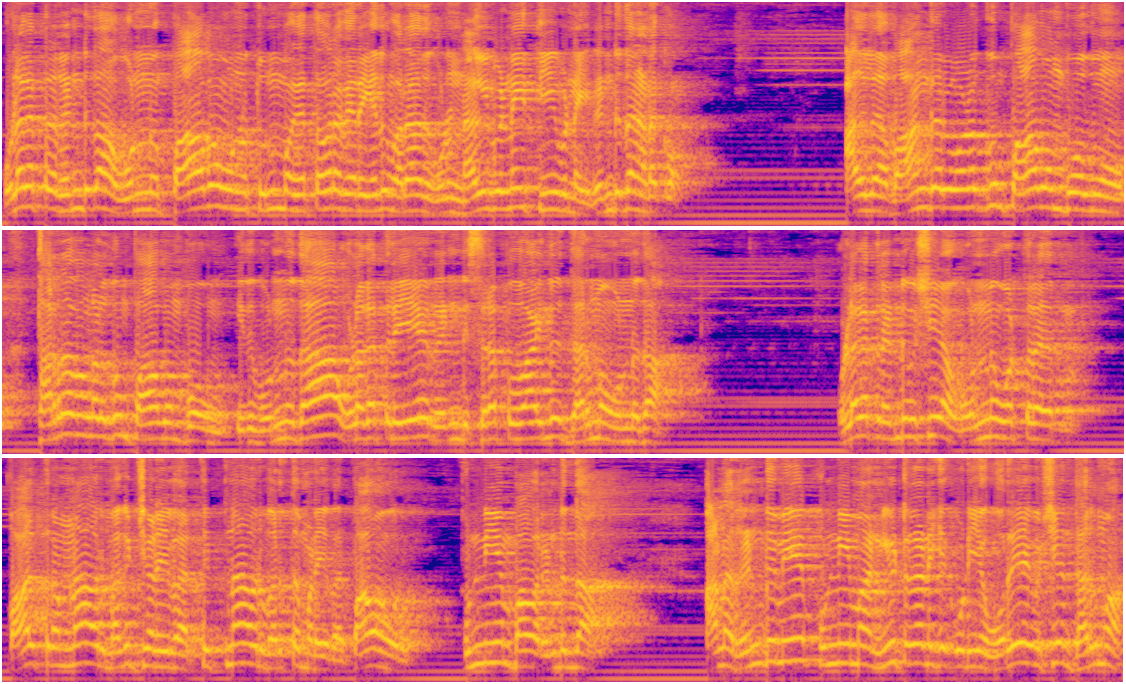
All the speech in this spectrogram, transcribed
உலகத்தில் ரெண்டு தான் ஒன்று பாவம் ஒன்று துன்பம். தவிர வேற எதுவும் வராது. ஒன்று நல்வினை தீவினை. ரெண்டு தான் நடக்கும். அதில் வாங்குறவனுக்கும் பாவம் போகும். தர்றவங்களுக்கும் பாவம் போகும். இது ஒன்று தான் உலகத்திலேயே ரெண்டு சிறப்பு வாய்ந்தது. தர்மம் ஒன்று தான் உலகத்தில் ரெண்டு விஷயம். ஒன்று ஒருத்தரை வாழ்த்துறோம்னா அவர் மகிழ்ச்சி அடைவார் திட்டினா அவர் வருத்தம் அடைவார் பாவம் வரும். புண்ணியம் பாவம் ரெண்டும் தான் ஆனா ரெண்டுமே புண்ணியமா நியூட்ரலா நினைக்கக்கூடிய ஒரே விஷயம் தர்மம்.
